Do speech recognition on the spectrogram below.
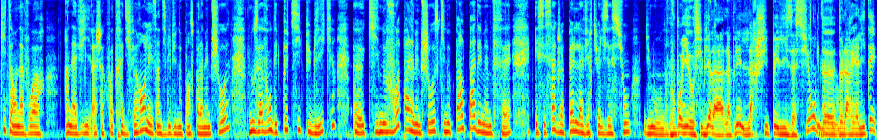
quitte à en avoir un avis à chaque fois très différent. Les individus ne pensent pas la même chose. Nous avons des petits publics euh, qui ne voient pas la même chose, qui ne parlent pas des mêmes faits. Et c'est ça que j'appelle la virtualisation du monde. Vous pourriez aussi bien l'appeler l'archipélisation de, de, la réalité.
